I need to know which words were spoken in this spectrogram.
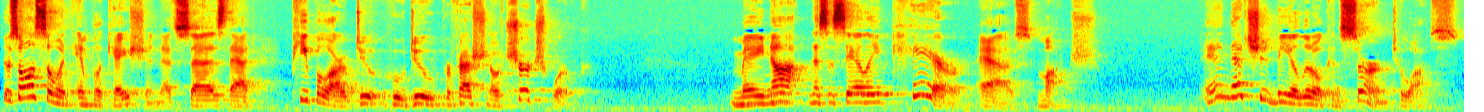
There's also an implication that says that people are do, who do professional church work may not necessarily care as much. And that should be a little concern to us.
